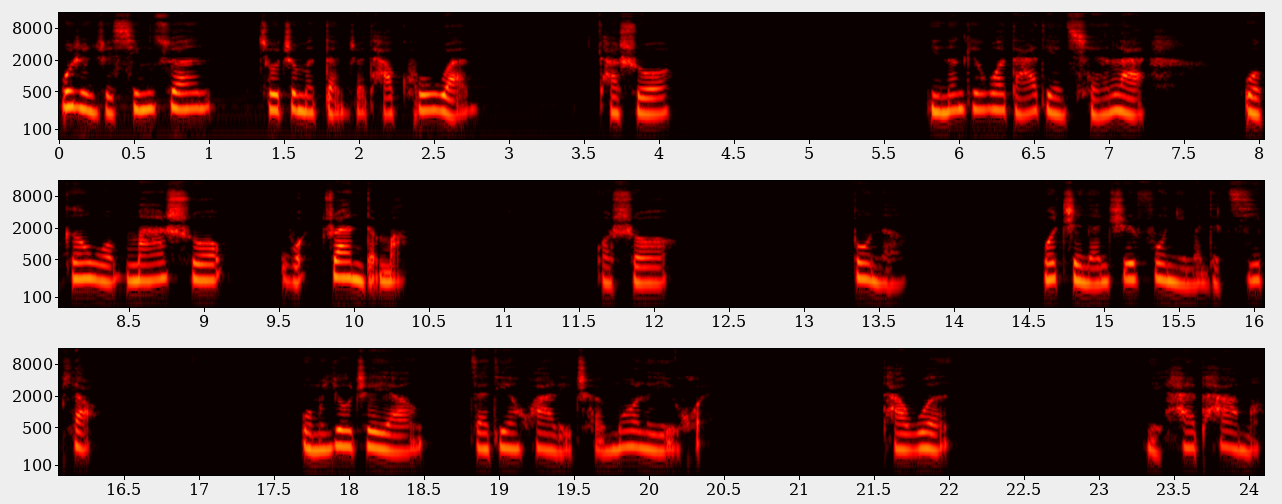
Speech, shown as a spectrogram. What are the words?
我忍着心酸，就这么等着他哭完。他说：“你能给我打点钱来？我跟我妈说。”我赚的吗？我说不能，我只能支付你们的机票。我们又这样在电话里沉默了一会。他问：“你害怕吗？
